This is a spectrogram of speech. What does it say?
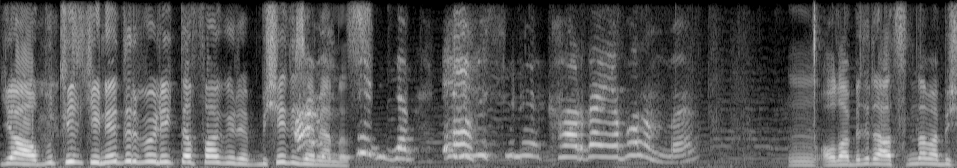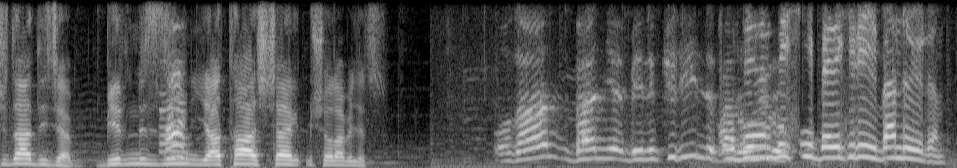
Ya bu tilki nedir böyle ilk defa görüyorum. Bir şey diyeceğim yalnız. Mı? Hmm, olabilir aslında ama bir şey daha diyeceğim. Birinizin yatağı aşağı gitmiş olabilir. Benimki değil de ben Benimki belki değil ben de uyudum.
